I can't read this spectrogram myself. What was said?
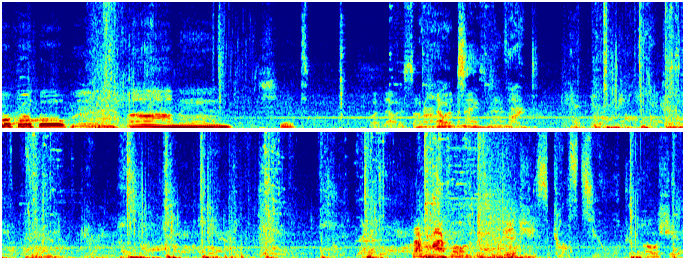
Oh, oh man, shit. Oh, that would have sucked. That would have been nice, man. Time for my fault, bitch. This costs you. Oh shit.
